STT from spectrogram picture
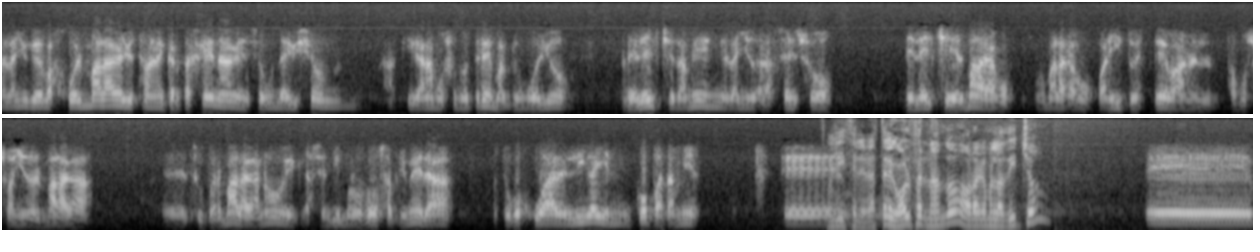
el año que bajó el Málaga, yo estaba en el Cartagena, en segunda división, aquí ganamos 1-3, marqué un gol yo, en el Elche también, el año del ascenso del Elche y el Málaga, con, Málaga con Juanito, Esteban, el famoso año del Málaga, eh, el Super Málaga, ¿no? Y ascendimos los dos a primera, nos tocó jugar en Liga y en Copa también. Eh, Oye, ¿y celebraste el gol, Fernando, ahora que me lo has dicho? Eh,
